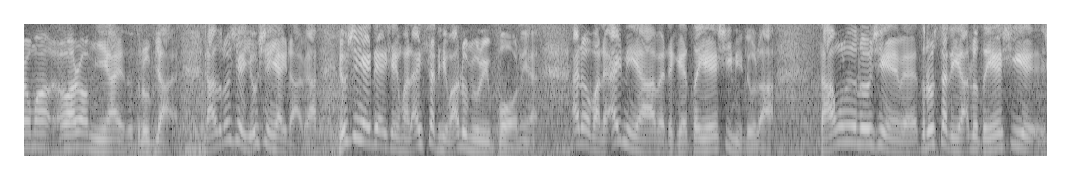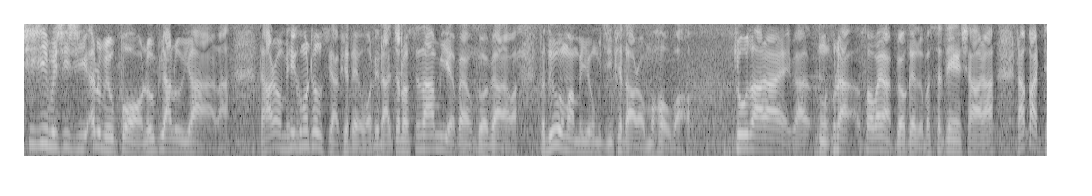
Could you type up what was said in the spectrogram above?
တော့တော့မြင်ရတယ်ဆိုသူတို့ပြတယ်ဒါဆိုလို့ရှိရင်ရုပ်ရှင်ရိုက်တာဗျာရုပ်ရှင်ရိုက်တဲ့အချိန်မှာလည်းအဲ့ဆက်တွေမှာအဲ့လိုမျိုးတွေပေါ်နေရအဲ့တော့ဗာလေအဲ့နေရာကပဲတကယ်တရေရှိနေလို့လားဒါမှမဟုတ်လို့ရှိရင်ပဲသူတို့ဆက်တွေကအဲ့လိုတရေရှိရှိရှိမရှိရှိအဲ့လိုမျိုးပေါ်အောင်လုပ်ပြလို့ရတာလားဒါကတော့မေးခွန်းထုတ်စရာဖြစ်တယ်ဗောလေဒါကျွန်တော်စဉ်းစားမိရဲ့အပိုင်းကိုပြောပြတာပါဘယ်သူမှမယုံကြည်ဖြစ်တာတော့မဟုတ်ပါဘူး ကြိုးစားရတယ်ဗျာခုနအစောပိုင်းမှာပြောခဲ့လို့စတင်ရှာတာနောက်ကဒ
